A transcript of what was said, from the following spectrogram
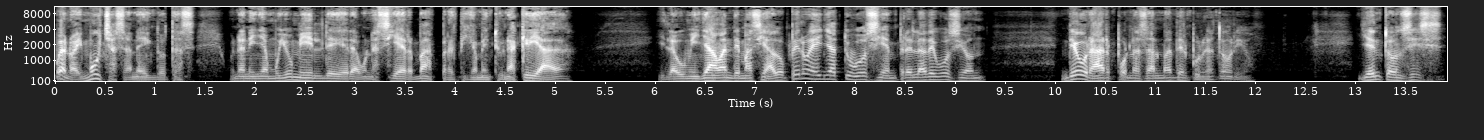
bueno, hay muchas anécdotas. Una niña muy humilde, era una sierva, prácticamente una criada, y la humillaban demasiado, pero ella tuvo siempre la devoción de orar por las almas del purgatorio. Y entonces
